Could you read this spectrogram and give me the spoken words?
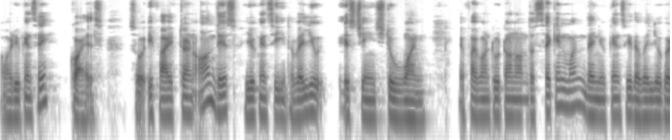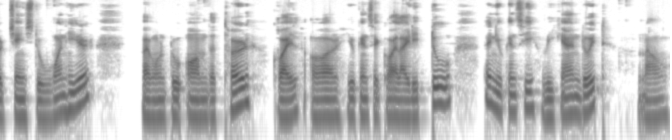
or you can say coils. So if i turn on this you can see the value is changed to one if i want to turn on the second one then you can see the value got changed to one here. If i want to on the third coil or you can say coil id 2 then you can see we can do it. Now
